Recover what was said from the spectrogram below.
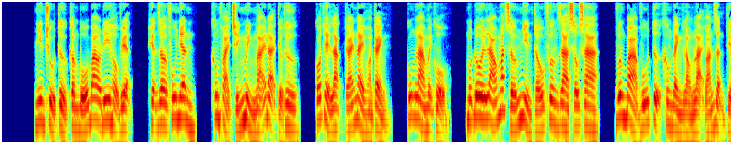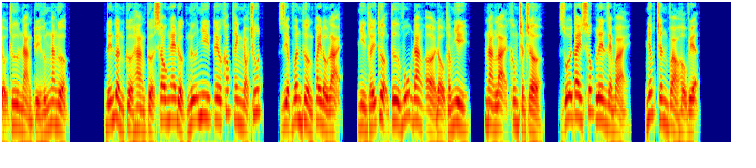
Nhìn chủ tử cầm bố bao đi hậu viện, hiện giờ phu nhân, không phải chính mình mãi đại tiểu thư, có thể lạc cái này hoàn cảnh, cũng là mệnh khổ. Một đôi lão mắt sớm nhìn thấu phương ra sâu xa, vương bà vũ tự không đành lòng lại oán giận tiểu thư nàng tùy hứng ngang ngược. Đến gần cửa hàng cửa sau nghe được nữ nhi kêu khóc thanh nhỏ chút, Diệp Vân Thường quay đầu lại, nhìn thấy thượng tư vũ đang ở đầu thấm nhi, nàng lại không chần chờ, duỗi tay xốc lên rèm vải, nhấc chân vào hậu viện.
